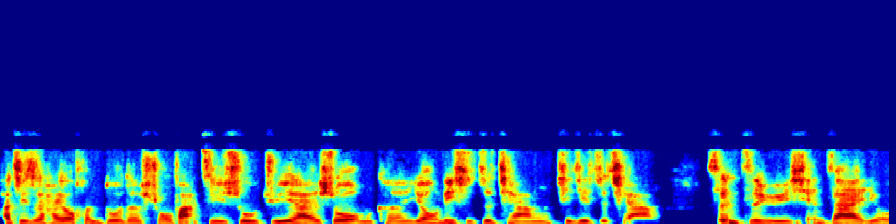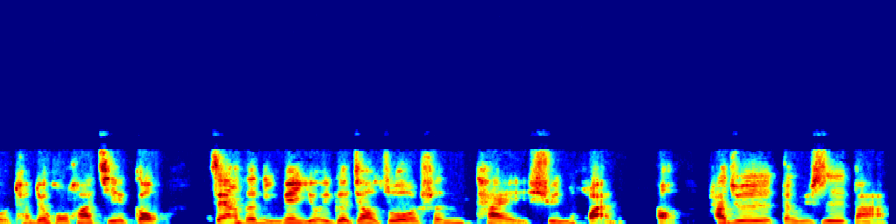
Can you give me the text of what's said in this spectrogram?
它其实还有很多的手法技术。举例来说，我们可能用历史之墙、奇迹之墙，甚至于现在有团队活化结构这样的，里面有一个叫做生态循环哦，它就是等于是把。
